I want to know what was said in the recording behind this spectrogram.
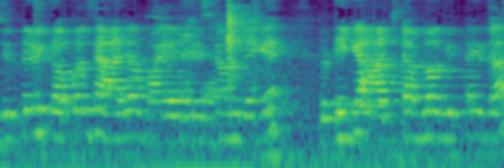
जितने भी कपल है आ जाओ भाई डिस्काउंट देंगे। तो ठीक है आज का ब्लॉग इतना ही था।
